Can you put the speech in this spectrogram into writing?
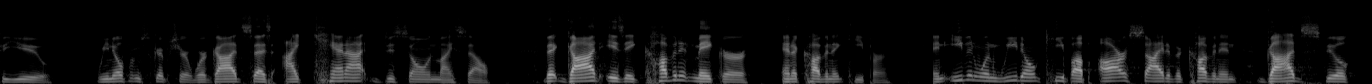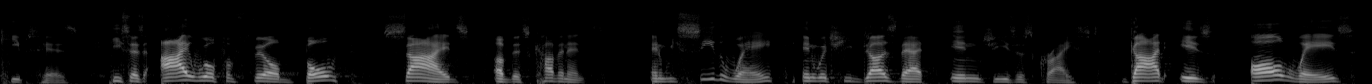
to you. We know from Scripture where God says, I cannot disown myself, that God is a covenant maker and a covenant keeper. And even when we don't keep up our side of the covenant, God still keeps his. He says, I will fulfill both sides of this covenant. And we see the way in which he does that in Jesus Christ. God is always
